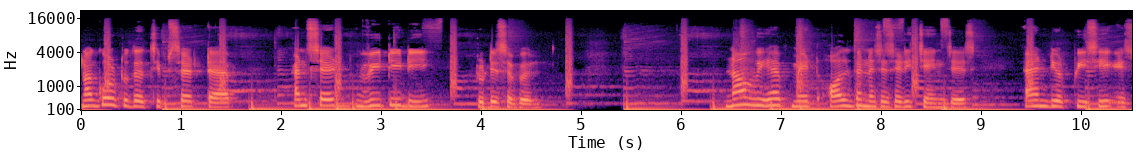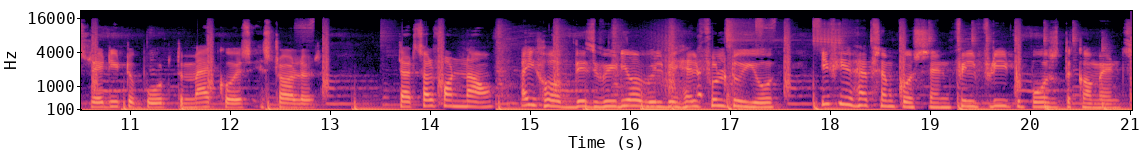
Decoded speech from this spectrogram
Now go to the chipset tab and set VTD to disable. Now we have made all the necessary changes and your PC is ready to boot the Mac OS installer. That's all for now. I hope this video will be helpful to you. If you have some question, feel free to post the comments.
